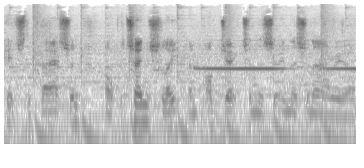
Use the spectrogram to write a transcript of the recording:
hits the person or potentially an object in the, in the scenario.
